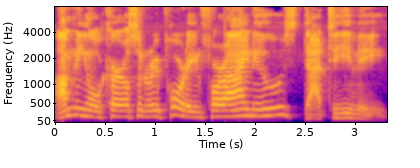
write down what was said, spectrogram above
I'm Neil Carlson reporting for iNewZ.TV.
